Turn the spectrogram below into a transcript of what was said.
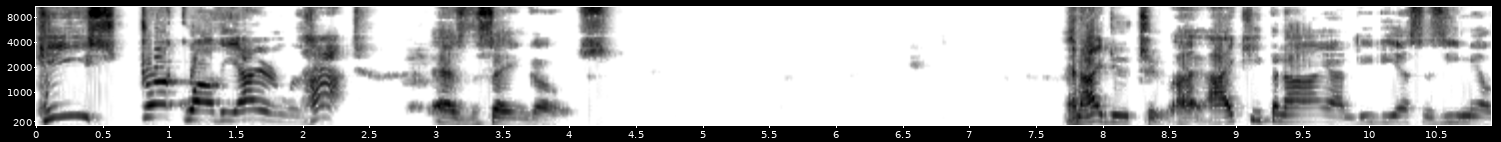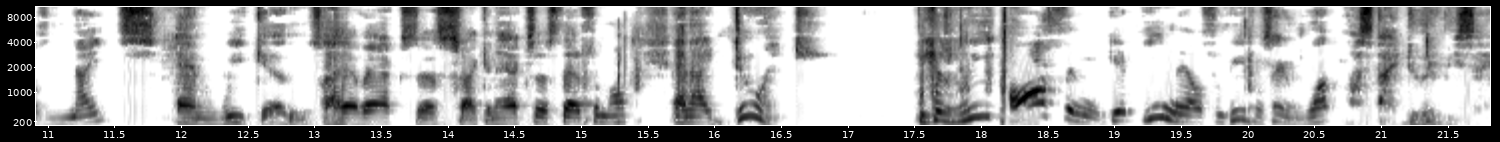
He struck while the iron was hot, as the saying goes. And I do too. I, I, keep an eye on BBS's emails nights and weekends. I have access, I can access that from home, and I do it because we often get emails from people saying, What must I do to be saved?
